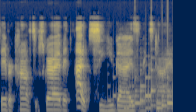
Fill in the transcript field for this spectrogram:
favorite, comment, subscribe, and I will see you guys next time.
